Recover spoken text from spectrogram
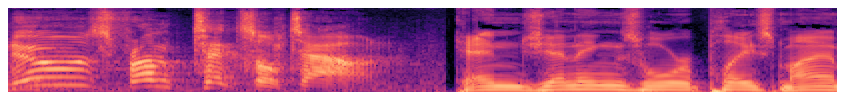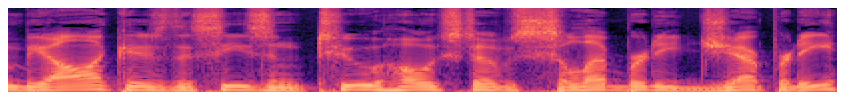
News from Tinseltown. Ken Jennings will replace Mayim Bialik as the season two host of Celebrity Jeopardy.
